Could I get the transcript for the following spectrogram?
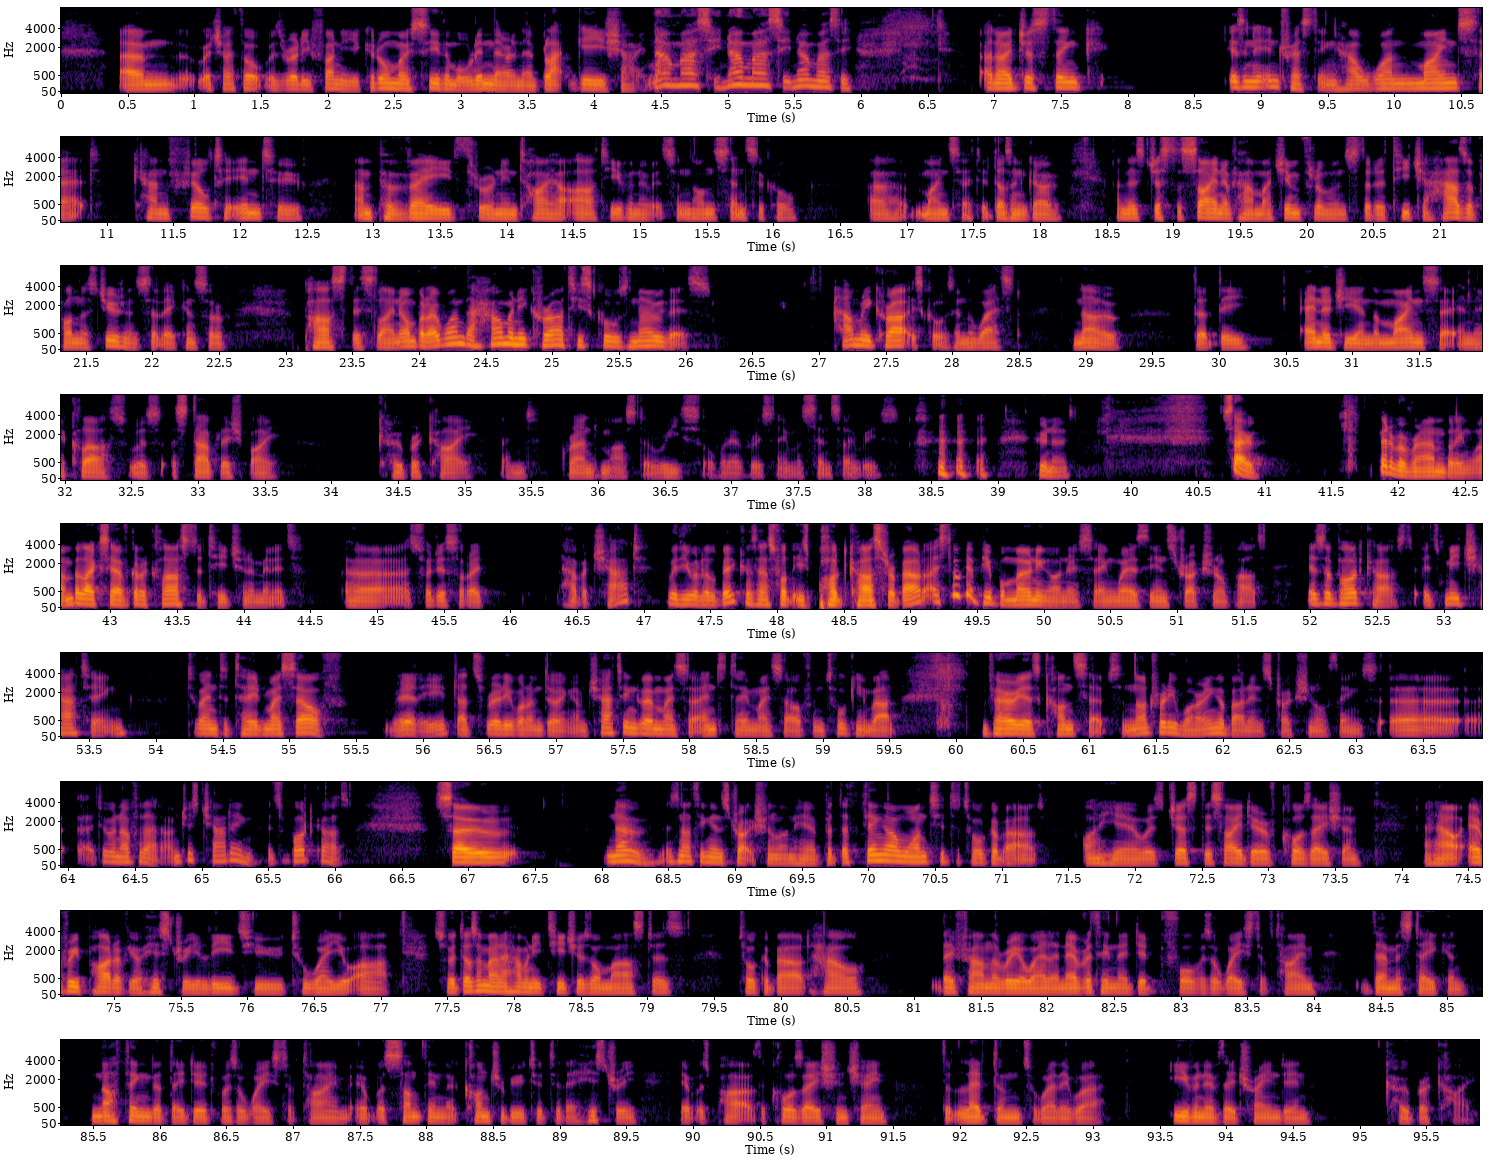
um, which I thought was really funny. You could almost see them all in there in their black gi shouting, "No mercy, no mercy, no mercy," and I just think, isn't it interesting how one mindset can filter into and pervade through an entire art, even if it's a nonsensical uh, mindset. It doesn't go. And there's just a sign of how much influence that a teacher has upon the students that they can sort of pass this line on. But I wonder how many karate schools know this? How many karate schools in the West know that the energy and the mindset in their class was established by Cobra Kai and Grandmaster Reese, or whatever his name was, Sensei Reese? Who knows? So, a bit of a rambling one, but like I say, I've got a class to teach in a minute. Uh, so I just thought I'd have a chat with you a little bit because that's what these podcasts are about. I still get people moaning on it saying, Where's the instructional parts? It's a podcast. It's me chatting to entertain myself. Really, that's really what I'm doing. I'm chatting to entertain myself, and talking about various concepts, and not really worrying about instructional things. Uh, I do enough of that. I'm just chatting. It's a podcast. So, no, there's nothing instructional on here. But the thing I wanted to talk about on here was just this idea of causation and how every part of your history leads you to where you are. So it doesn't matter how many teachers or masters talk about how they found the real well and everything they did before was a waste of time, they're mistaken. Nothing that they did was a waste of time. It was something that contributed to their history. It was part of the causation chain that led them to where they were, even if they trained in Cobra Kai.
